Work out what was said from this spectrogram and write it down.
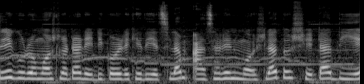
যে গুঁড়ো মশলাটা রেডি করে রেখে দিয়েছিলাম আচারের মশলা, তো সেটা দিয়ে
